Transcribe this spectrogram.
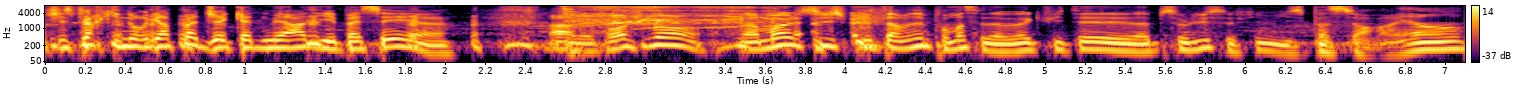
J'espère qu'il ne regarde pas Jack Admiral, il est passé. euh. Ah mais franchement, Bah, moi, si je peux terminer, pour moi, c'est la vacuité absolue ce film. Il se passe rien.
